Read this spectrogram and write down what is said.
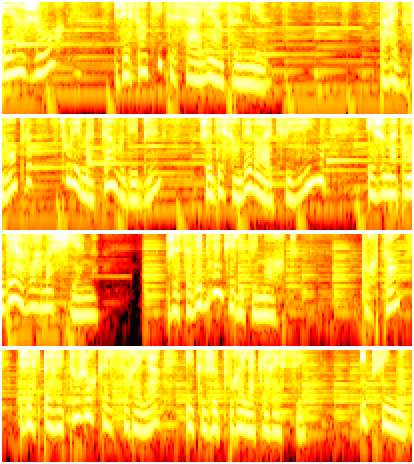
Et un jour, j'ai senti que ça allait un peu mieux. Par exemple, tous les matins au début, je descendais dans la cuisine et je m'attendais à voir ma chienne. Je savais bien qu'elle était morte. Pourtant, j'espérais toujours qu'elle serait là et que je pourrais la caresser. Et puis non.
